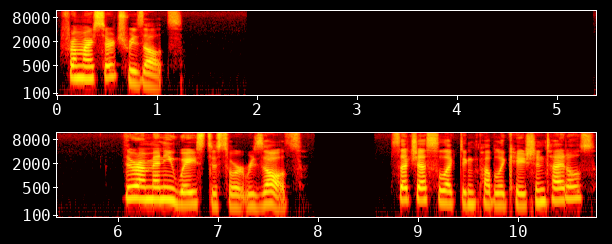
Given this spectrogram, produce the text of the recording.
from our search results. There are many ways to sort results, such as selecting publication titles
